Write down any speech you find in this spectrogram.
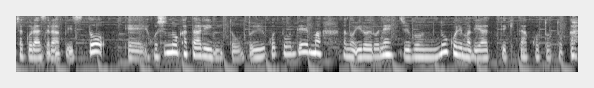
チャクラセラピスト、えー、星の語り人ということで、まあ、あのいろいろね自分のこれまでやってきたこととか、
